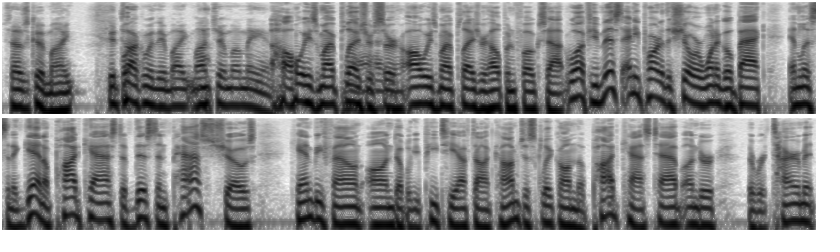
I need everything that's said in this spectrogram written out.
Sounds good, Mike. Good talking with you, Mike Macho, my man. Always my pleasure, sir. Always my pleasure helping folks out. Well, if you missed any part of the show or want to go back and listen again, a podcast of this and past shows can be found on WPTF.com. Just click on the podcast tab under the Retirement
